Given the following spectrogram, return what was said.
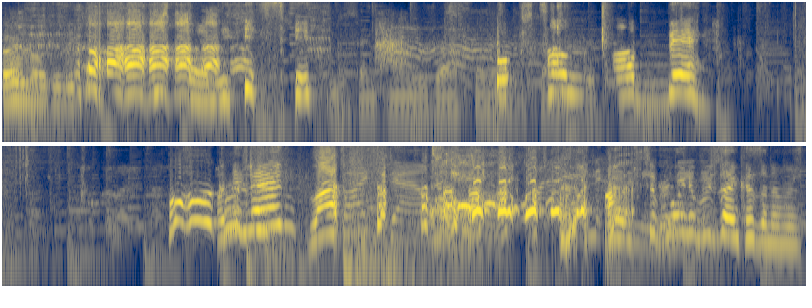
Ölmedi dedik. Şimdi sen kime vuracağını söyle. 90 abi. Hani lan? Lan! Spike down A. One enemy İşte bu oyunu bu remaining. yüzden kazanamıyoruz.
